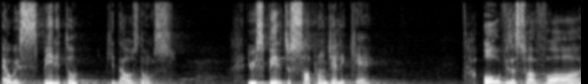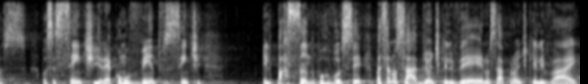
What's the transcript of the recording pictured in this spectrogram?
é o Espírito que dá os dons. E o Espírito sopra onde Ele quer. Ouves a sua voz, você sente, é como vento, você sente Ele passando por você, mas você não sabe de onde que Ele veio, não sabe para onde que Ele vai.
